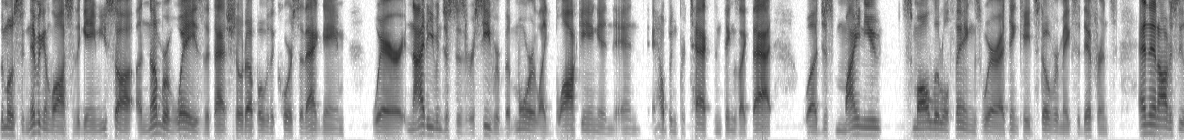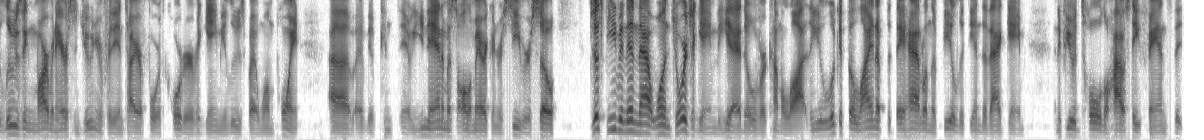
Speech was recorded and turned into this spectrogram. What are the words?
the most significant loss of the game. You saw a number of ways that that showed up over the course of that game, where not even just as a receiver, but more like blocking and and helping protect and things like that. Well, just minute small little things where I think Cade Stover makes a difference. And then obviously losing Marvin Harrison Jr. for the entire fourth quarter of a game you lose by one point, uh, unanimous All American receiver. So just even in that one Georgia game that he had to overcome a lot. And you look at the lineup that they had on the field at the end of that game, and if you had told Ohio State fans that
